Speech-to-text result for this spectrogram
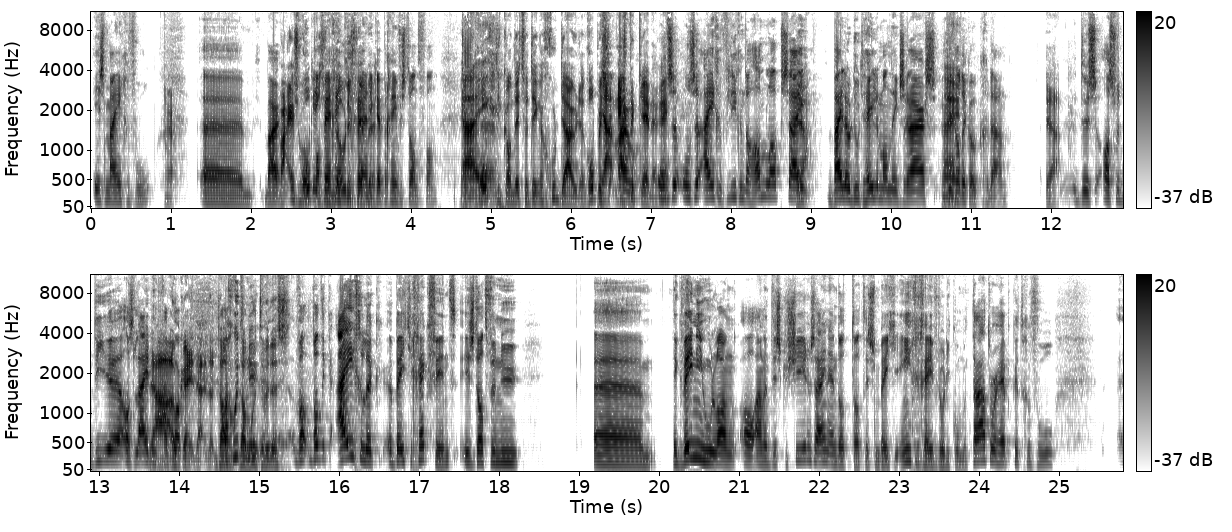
Is mijn gevoel. Ja. Ehm, maar Waar is ook Rob ik als ben geen keeper en ik heb er geen verstand van. Ja, Rob, ik, die kan dit soort dingen goed duiden. Rob is Ja, de echte kenner, hè? Onze, onze eigen vliegende hamlap zei, Ja. Bijlo doet helemaal niks raars. Nee. Dit had ik ook gedaan. Ja, Dus als we die eh, als leiding gaan ja pakken... Maar dan, goed, dan nu, moeten we dus... eh, Wat, wat ik eigenlijk een beetje gek vind, is dat we nu. ehm, ik weet niet hoe lang al aan het discussiëren zijn. En dat, dat is een beetje ingegeven door die commentator, heb ik het gevoel. Eh,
